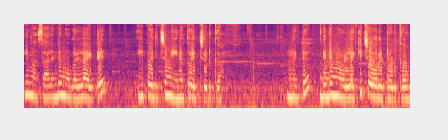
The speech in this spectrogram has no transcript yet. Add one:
ഈ മസാലന്റെ മുകളിലായിട്ട് ഈ പൊരിച്ച മീനൊക്കെ വെച്ചെടുക്കുക. എന്നിട്ട് ഇതിന്റെ മുകളിലേക്ക് ചോറിട്ട് കൊടുക്കുക.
